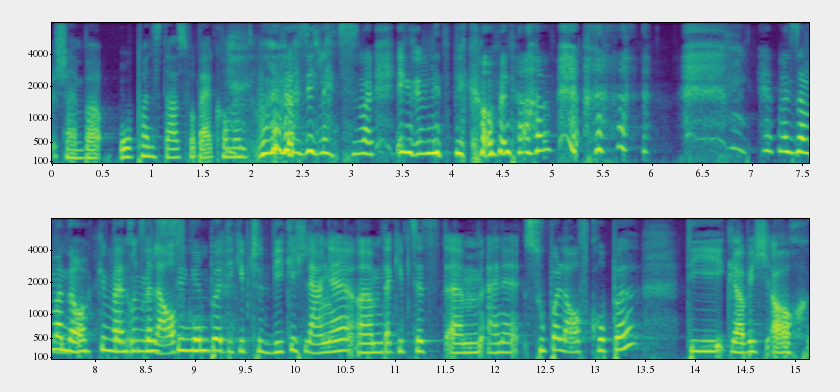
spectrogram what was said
scheinbar Opernstars vorbeikommen, was ich letztes Mal irgendwie mitbekommen habe. Was haben wir noch gemeinsam? Unsere Laufgruppe, die gibt schon wirklich lange. Ähm, da gibt's jetzt ähm, eine super Laufgruppe, die, glaube ich, auch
